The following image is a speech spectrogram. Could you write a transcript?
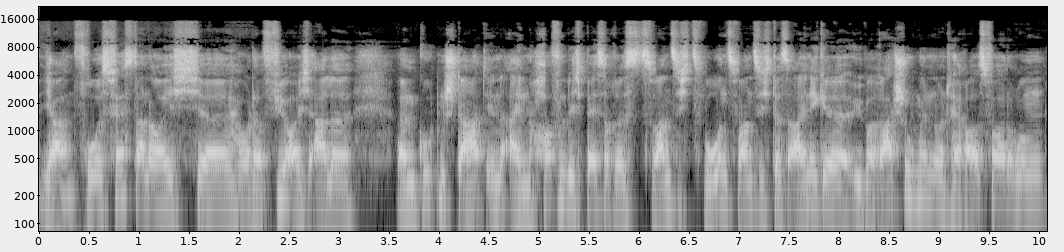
ja, ein frohes Fest an euch äh, oder für euch alle. Einen guten Start in ein hoffentlich besseres 2022, das einige Überraschungen und Herausforderungen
